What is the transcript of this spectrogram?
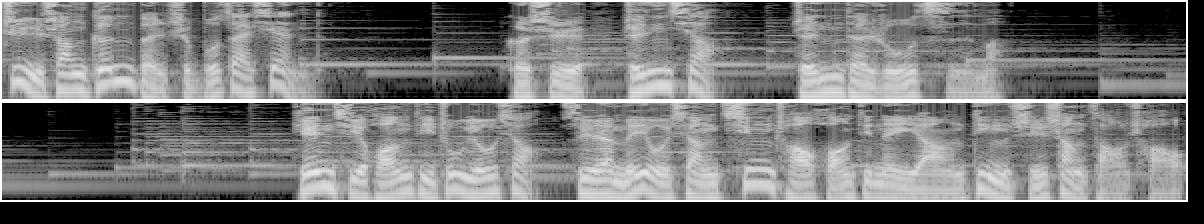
智商根本是不在线的。可是真相真的如此吗？天启皇帝朱由校虽然没有像清朝皇帝那样定时上早朝，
